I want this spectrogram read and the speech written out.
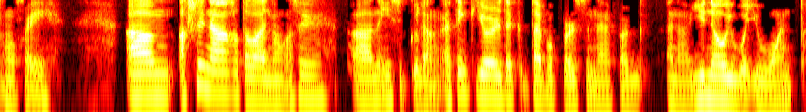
Okay. Um, actually, nakakatawa, no? Kasi, uh, naisip ko lang, I think you're the type of person na pag, ano, you know what you want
